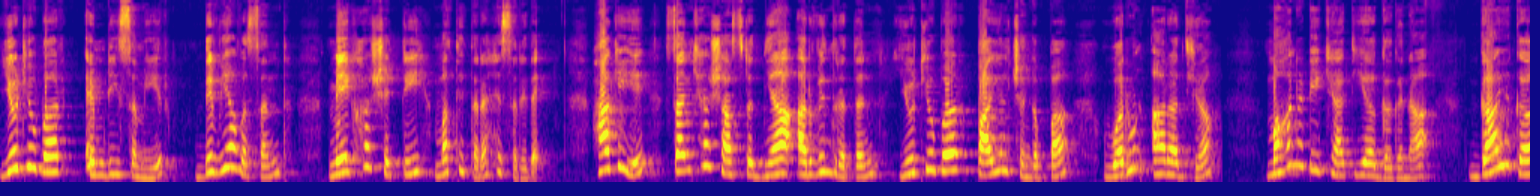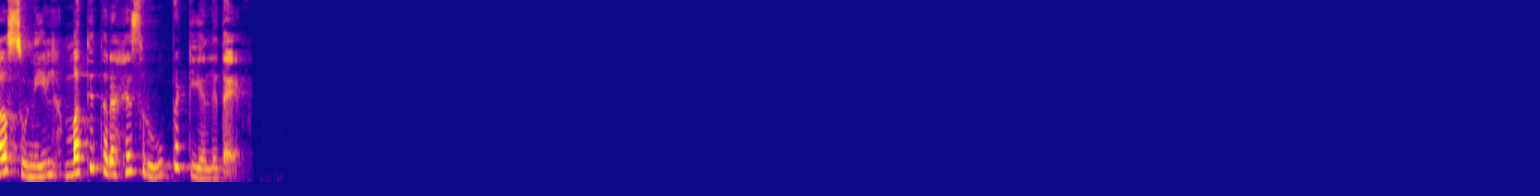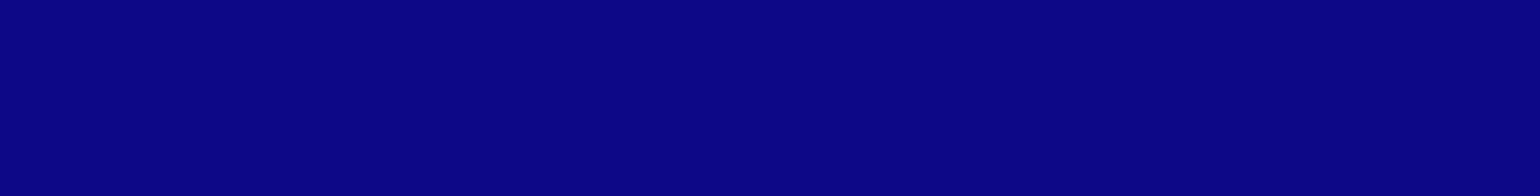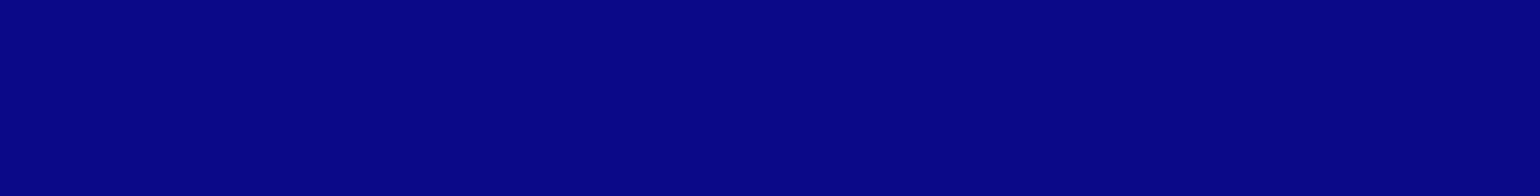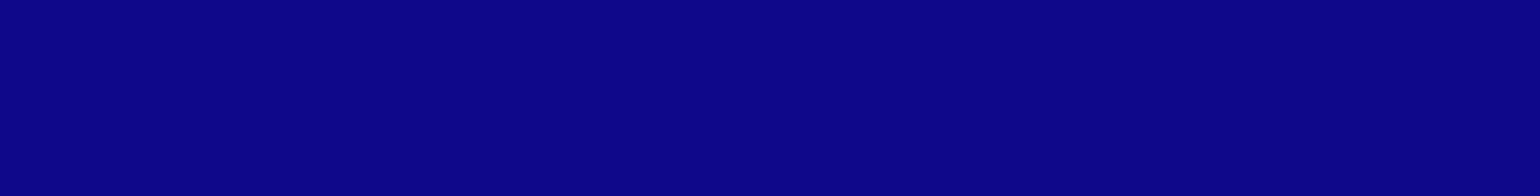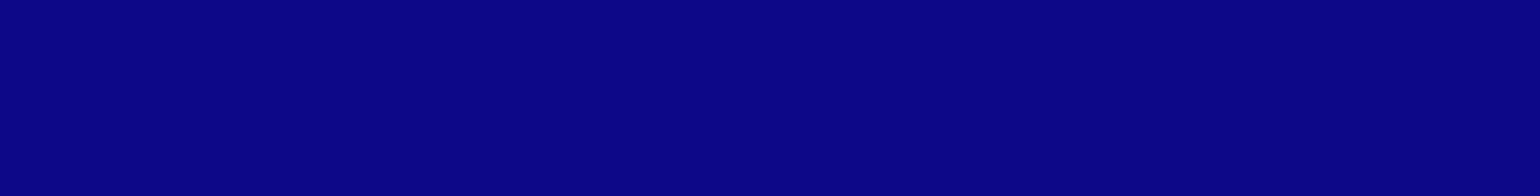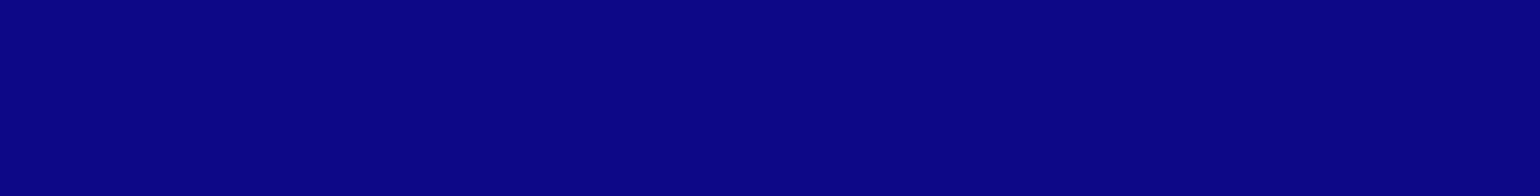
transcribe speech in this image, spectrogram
ಯೂಟ್ಯೂಬರ್ ಎಂಡಿ ಸಮೀರ್, ದಿವ್ಯಾ ವಸಂತ್, ಮೇಘಾ ಶೆಟ್ಟಿ ಮತ್ತಿತರ ಹೆಸರಿದೆ. ಹಾಗೆಯೇ ಸಂಖ್ಯಾಶಾಸ್ತ್ರಜ್ಞ ಅರವಿಂದ್ ರತನ್, ಯೂಟ್ಯೂಬರ್ ಪಾಯಲ್ ಚಂಗಪ್ಪ, ವರುಣ್ ಆರಾಧ್ಯ, ಮಹಾನಟಿ ಖ್ಯಾತಿಯ ಗಗನ, ಗಾಯಕ ಸುನೀಲ್ ಮತ್ತಿತರ ಹೆಸರು ಪಟ್ಟಿಯಲ್ಲಿದೆ.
